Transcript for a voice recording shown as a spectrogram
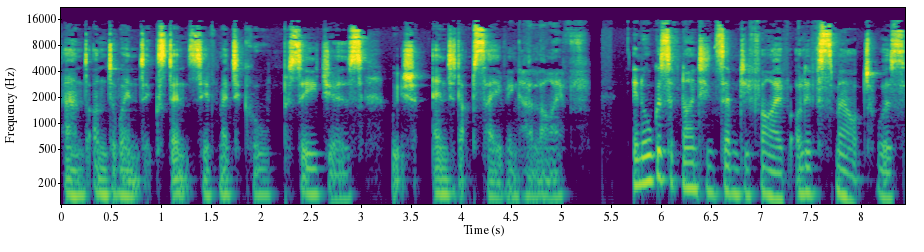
and underwent extensive medical procedures, which ended up saving her life. In August of 1975, Olive Smelt was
